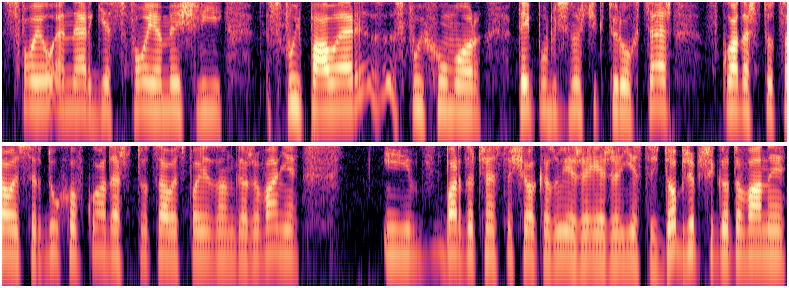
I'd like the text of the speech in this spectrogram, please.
swoją energię, swoje myśli, swój power, swój humor tej publiczności, którą chcesz, wkładasz w to całe serducho, wkładasz w to całe swoje zaangażowanie i bardzo często się okazuje, że jeżeli jesteś dobrze przygotowany,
